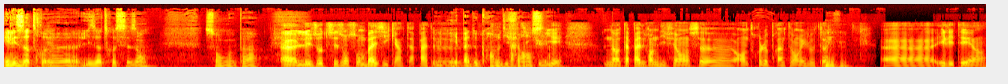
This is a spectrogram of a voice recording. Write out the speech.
Et les autres, euh, les autres saisons sont pas. Euh, les autres saisons sont basiques. Hein. T'as pas de. Il n'y a pas de grande différence. Particulier. Non, t'as pas de grande différence entre le printemps et l'automne. Mhm. Et l'été. Hein.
